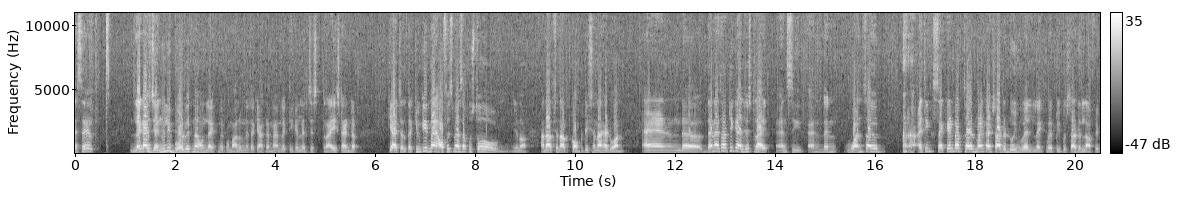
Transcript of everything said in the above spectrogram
ऐसे लाइक आई जेन्युइनली बोर्ड विद माई ओन लाइफ मेरे को मालूम नहीं था क्या करना है लाइक ठीक है लेट्स जस्ट ट्राई स्टैंड अप क्या चलता है? क्योंकि मैं ऑफ़िस में ऐसा कुछ तो यू नो अनाप शनाप competition I had one and then I thought ठीक है I just try and see and then once I I think second और third mic I start doing well like where people started laughing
